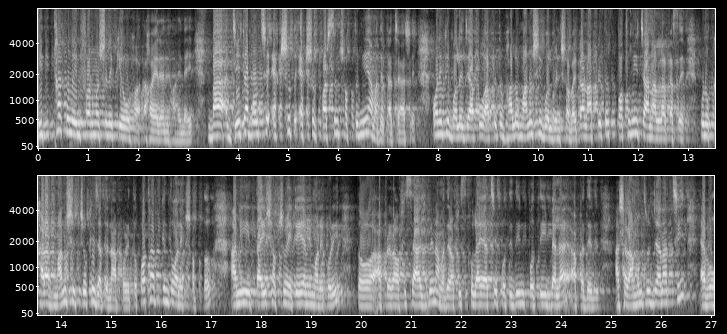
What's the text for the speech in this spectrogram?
মিথ্যা কোনো ইনফরমেশনে কেউ হয়রান হয় নাই, বা যেটা বলছে একশো একশো পার্সেন্ট সত্য নিয়ে আমাদের কাছে আসে। অনেকে বলে যে, আপু, আপনি তো ভালো মানুষই বলবেন সবাই, কারণ আপনি তো প্রথমেই চান আল্লাহর কাছে কোনো খারাপ মানুষের চোখে যাতে না পড়ে। তো কথা কিন্তু অনেক সত্য। আমি তাই সবসময় এটাই আমি মনে করি তো আপনারা অফিসে আসবেন, আমাদের অফিস খোলাই আছে প্রতিদিন প্রতি বেলায় আপনাদের আসার আমন্ত্রণ জানাচ্ছি এবং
